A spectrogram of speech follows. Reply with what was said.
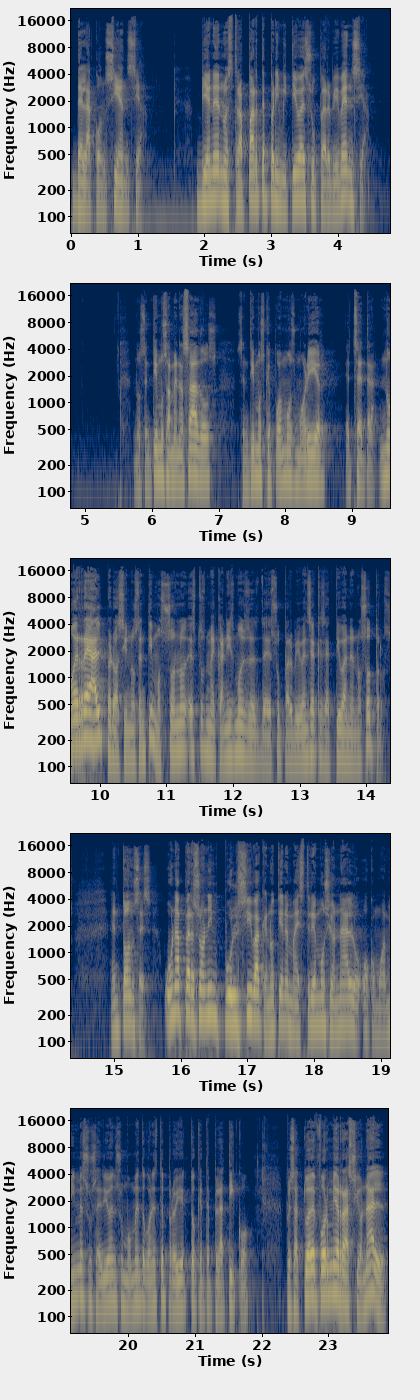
de la conciencia, viene de nuestra parte primitiva de supervivencia nos sentimos amenazados, sentimos que podemos morir, etc. No es real, pero así nos sentimos. Son estos mecanismos de, supervivencia que se activan en nosotros. Entonces, una persona impulsiva que no tiene maestría emocional, o, o, como a mí me sucedió en su momento con este proyecto que te platico, pues actúa de forma irracional.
